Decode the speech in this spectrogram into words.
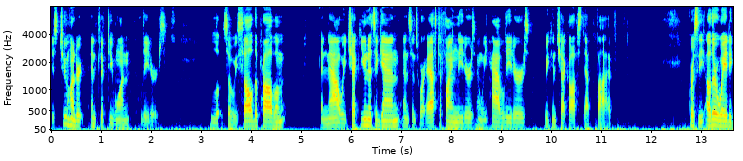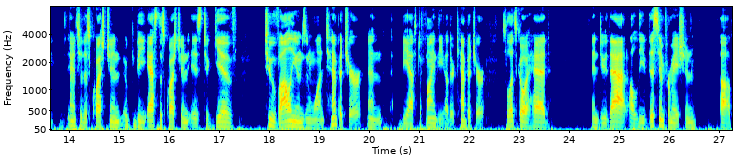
is 251 liters. So we solve the problem and now we check units again and since we're asked to find liters and we have liters we can check off step 5. Of course the other way to answer this question, be asked this question is to give two volumes in one temperature and be asked to find the other temperature. So let's go ahead and do that. I'll leave this information up,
